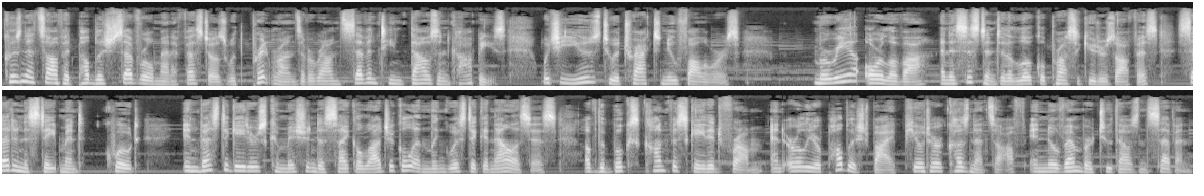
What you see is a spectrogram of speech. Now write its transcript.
Kuznetsov had published several manifestos with print runs of around 17,000 copies, which he used to attract new followers. Maria Orlova, an assistant to the local prosecutor's office, said in a statement, quote, Investigators commissioned a psychological and linguistic analysis of the books confiscated from and earlier published by Pyotr Kuznetsov in November 2007.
